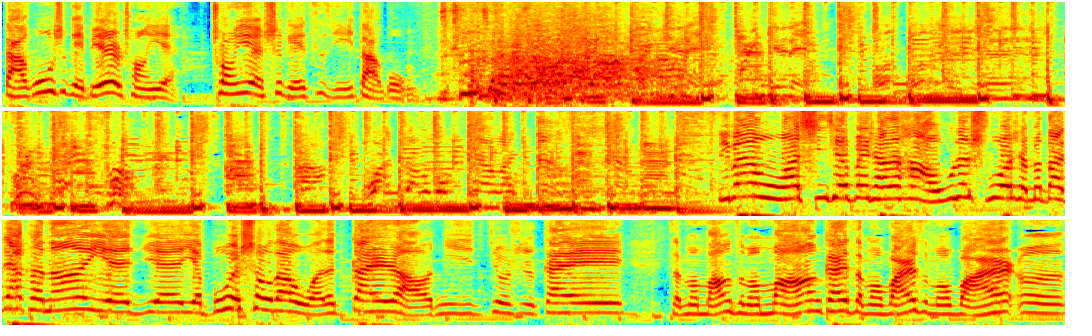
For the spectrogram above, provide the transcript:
打工是给别人创业，创业是给自己打工。心情非常的好，无论说什么，大家可能也也也不会受到我的干扰。你就是该怎么忙怎么忙，该怎么玩怎么玩。嗯，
